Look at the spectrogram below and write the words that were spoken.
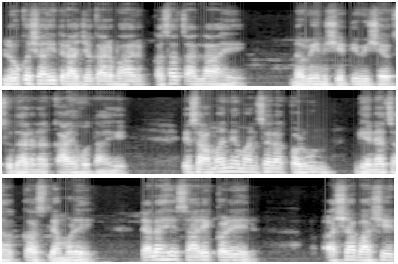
लोकशाहीत राज्यकारभार कसा चालला आहे? नवीन शेतीविषयक सुधारणा काय होत आहे? हे सामान्य माणसाला कळून घेण्याचा हक्क असल्यामुळे त्याला हे सारे कळेल अशा भाषेत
